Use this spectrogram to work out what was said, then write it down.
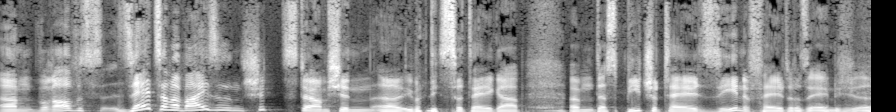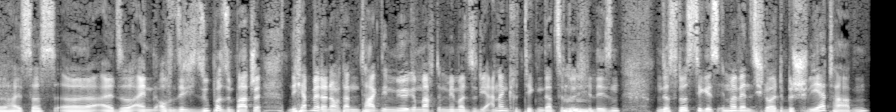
ähm, worauf es seltsamerweise ein Shitstürmchen äh, über dieses Hotel gab. Ähm, das Beach Hotel Sehnefeld oder so ähnlich äh, heißt das. Äh, also ein offensichtlich super sympathischer. Ich habe mir dann auch dann einen Tag die Mühe gemacht und mir mal so die anderen Kritiken dazu durchgelesen. Und das Lustige ist, immer wenn sich Leute beschwert haben,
